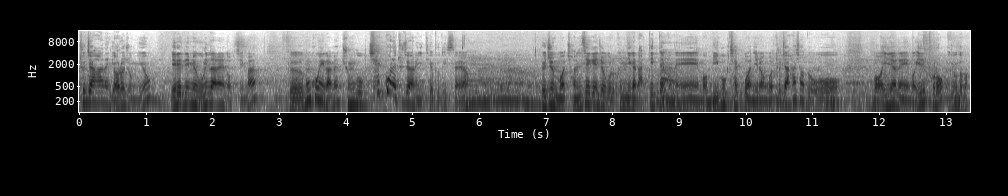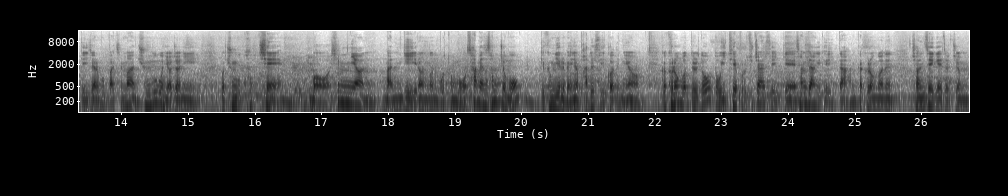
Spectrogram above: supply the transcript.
투자하는 여러 종류 예를 들면 우리나라에는 없지만 그 홍콩에 가면 중국 채권에 투자하는 ETF도 있어요. 요즘 뭐 전 세계적으로 금리가 낮기 때문에 뭐 미국 채권 이런 거 투자하셔도 뭐 1년에 뭐 1%이 정도밖에 이자를 못 받지만 중국은 여전히 뭐 중국 국채 뭐 10년 만기 이런 건 보통 뭐 3에서 3.5 이렇게 금리를 매년 받을 수 있거든요. 그러니까 그런 것들도 또 ETF로 투자할 수 있게 상장이 돼 있다. 그러니까 그런 거는 전 세계에서 좀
